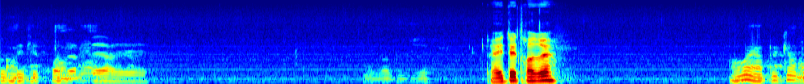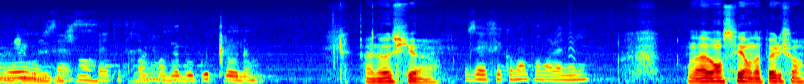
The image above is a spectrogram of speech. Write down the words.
J'ai posé Ah, deux putain, trois merde. affaires et. On va bouger. Ça a été le trajet Ah ouais, impeccable. Ah oui, ça, ça a été très On a bien. croisé beaucoup de clones. Hein. Ah, nous aussi, ouais. Vous avez fait comment pendant la nuit? On a avancé, on n'a pas eu le choix.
